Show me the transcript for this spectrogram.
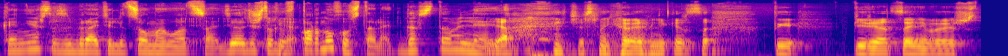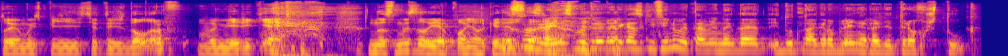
Конечно, забирайте лицо моего отца. Делайте, что Я- в порнуху вставлять? Доставляйте. Я, честно говоря, мне кажется, ты переоцениваешь стоимость 50 тысяч долларов в Америке. Но смысл я понял, Ну, конечно. слушай, я смотрю американские фильмы, там иногда идут на ограбление ради трех штук.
